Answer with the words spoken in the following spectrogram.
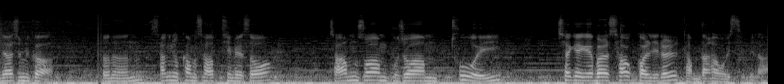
안녕하십니까. 저는 상륙함 사업팀에서 잠수함 구조함 2의 체계 개발 사업 관리를 담당하고 있습니다.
